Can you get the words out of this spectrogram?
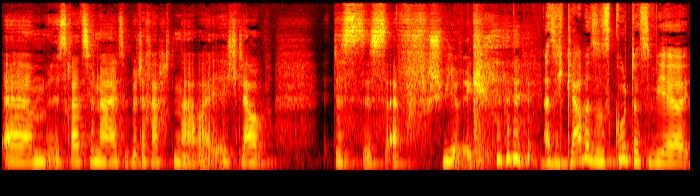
ähm, es rational zu betrachten, aber ich glaube, das ist schwierig. Also ich glaube, es ist gut, dass wir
